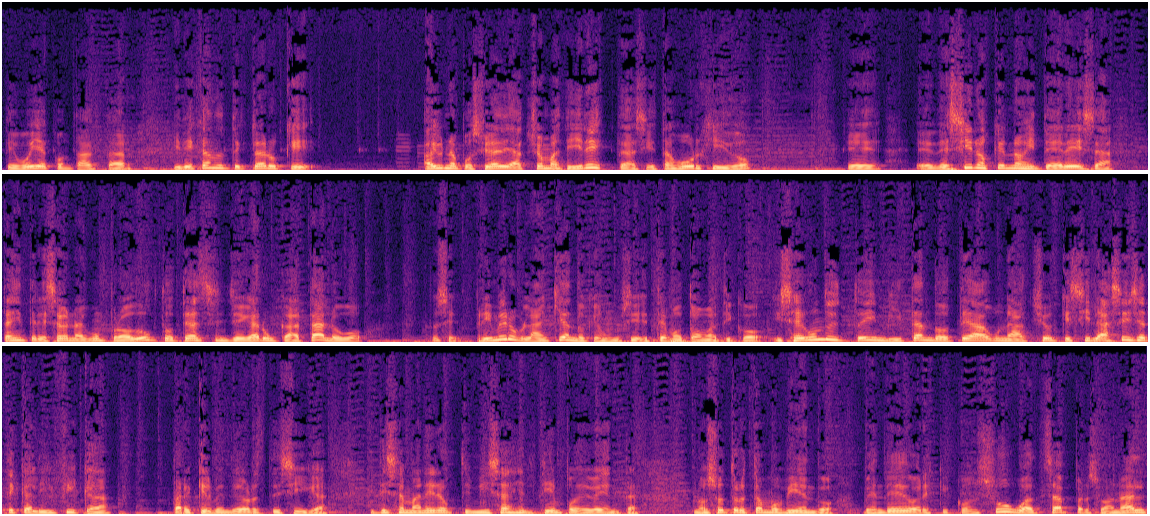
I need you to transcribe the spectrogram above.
te voy a contactar y dejándote claro que hay una posibilidad de acción más directa si estás urgido. Eh, eh, decirnos qué nos interesa, estás interesado en algún producto, te hacen llegar un catálogo. Entonces, primero blanqueando que es un sistema automático y segundo estoy invitándote a una acción que si la haces ya te califica para que el vendedor te siga y de esa manera optimizas el tiempo de venta. Nosotros estamos viendo vendedores que con su WhatsApp personal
